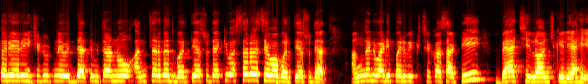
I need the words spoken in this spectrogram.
करिअर इन्स्टिट्यूटने विद्यार्थी मित्रांनो अंतर्गत भरती असू द्या किंवा सरळ सेवा भरती असू द्यात अंगणवाडी परीक्षकासाठी बॅच ही लॉन्च केली आहे.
